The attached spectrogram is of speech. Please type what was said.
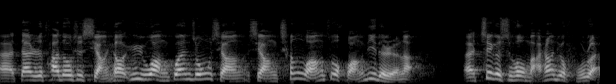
哎，但是他都是想要欲望关中，想想称王做皇帝的人了。哎，这个时候马上就服软，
